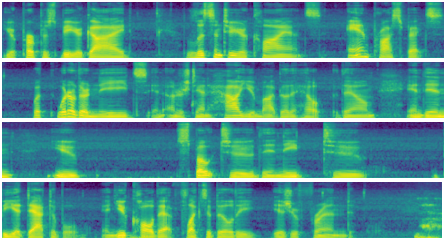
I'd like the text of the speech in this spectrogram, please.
your purpose be your guide. Listen to your clients and prospects. What, what are their needs and understand how you might be able to help them. And then you spoke to the need to be adaptable, and you call that flexibility is your friend. Yeah.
